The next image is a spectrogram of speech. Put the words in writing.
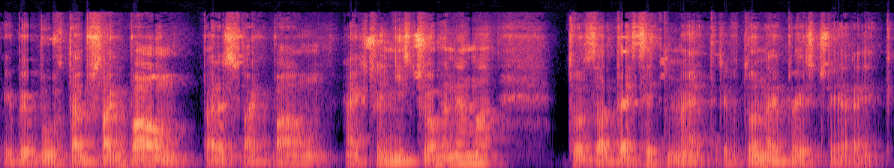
Якби був там шлагбаум, перед шлагбаумом. А якщо нічого нема, то за 10 метрів до найближчої рейки.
